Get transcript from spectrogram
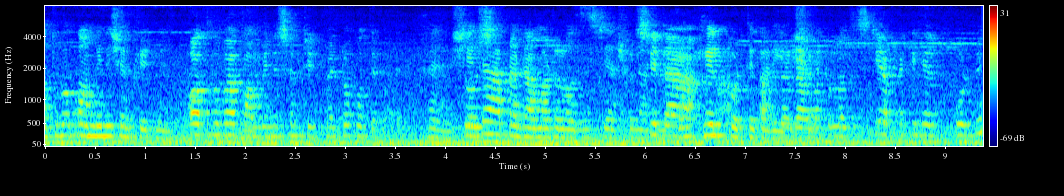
অথবা কম্বিনেশন ট্রিটমেন্ট অথবা কম্বিনেশন ট্রিটমেন্টও হতে পারে। হ্যাঁ সেটা আপনার ডার্মাটোলজিস্টে আসলে সেটা হেল্প করতে পারি ডার্মাটোলজিস্টই আপনাকে হেল্প করবে।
